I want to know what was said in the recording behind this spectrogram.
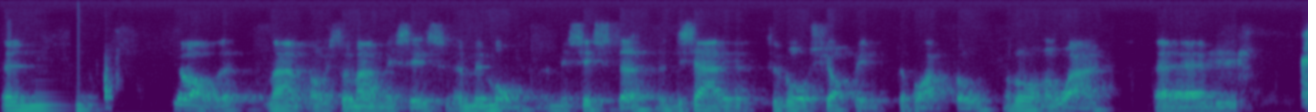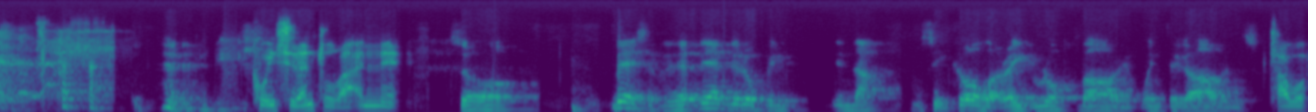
and Charlotte, my, obviously my missus, and my mum and my sister had decided to go shopping to Blackpool. I don't know why. Um, Coincidental, that isn't it? So basically, they ended up in, in that what's it called, that right rough bar in Winter Gardens. Tower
